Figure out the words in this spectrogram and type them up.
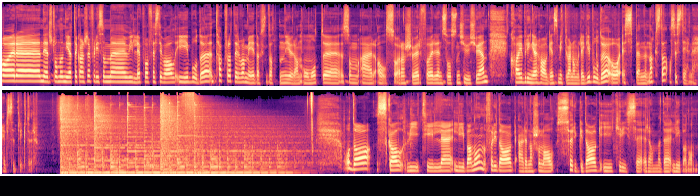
var eh, nedslående nyheter kanskje for de som eh, ville på festival i Bodø. Takk for at dere var med i Dagsnytt 18, Gøran Aamodt, eh, som er altså arrangør for Rensåsen 2021. Kai Brynjar Hagen, smittevernoverlege i Bodø, og Espen Nakstad, assisterende helsedirektør. Og da skal vi til eh, Libanon, for i dag er det nasjonal sørgedag i kriserammede Libanon.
